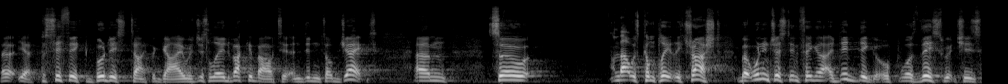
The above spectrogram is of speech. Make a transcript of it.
uh, yeah, Pacific Buddhist type of guy, was just laid back about it and didn't object. Um, so And that was completely trashed. But one interesting thing that I did dig up was this, which is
